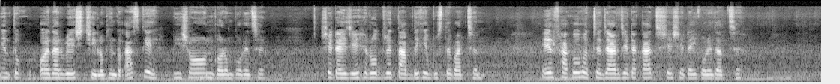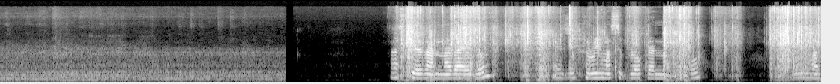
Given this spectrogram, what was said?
কিন্তু ওয়েদার বেশ ছিল, কিন্তু আজকে ভীষণ গরম পড়েছে। সেটাই যে রৌদ্রের তাপ দেখে বুঝতে পারছেন। এর ফাঁকেও হচ্ছে যার যেটা কাজ, সে সেটাই করে যাচ্ছে। আজকে রান্নার আয়োজন, এই যে রুই মাছের ব্লক রান্না করব। মাছ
